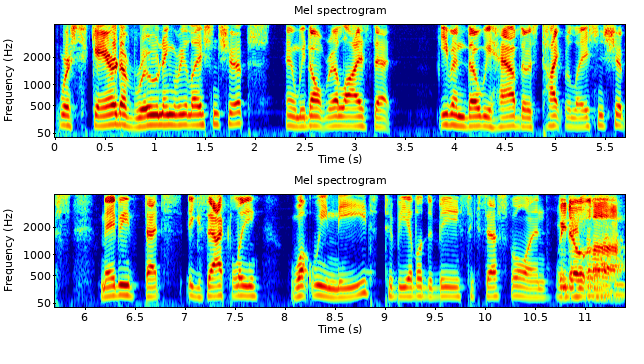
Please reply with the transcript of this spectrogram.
we're scared of ruining relationships and we don't realize that even though we have those tight relationships, maybe that's exactly what we need to be able to be successful and we know uh,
